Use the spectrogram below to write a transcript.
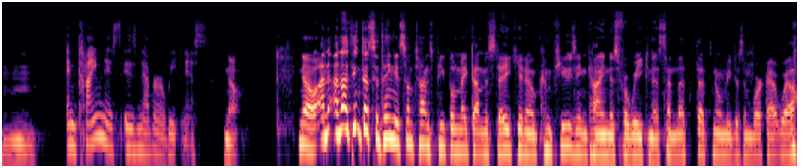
Mm, And kindness is never a weakness. no, no, and and I think that's the thing is sometimes people make that mistake, you know, confusing kindness for weakness, and that that normally doesn't work out well.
